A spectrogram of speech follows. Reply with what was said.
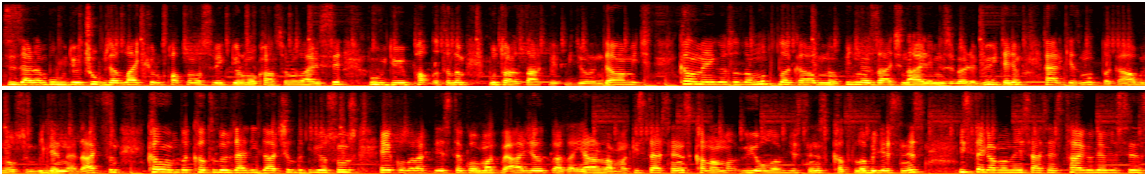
Sizlerden bu videoya çok güzel like, yorum patlaması bekliyorum. O kanser ailesi bu videoyu patlatalım. Bu tarz Dark Web videoların devamı için. Kanalıma ilgili da mutlaka abone olup bilmeniz için ailemizi böyle büyütelim. Herkes mutlaka abone olsun, bildirimleri de açsın. Kanalımda katıl özelliği de açıldı biliyorsunuz. Ek olarak destek olmak ve ayrıcalıklardan yararlanmak isterseniz kanalıma üye olabilirsiniz, katılabilirsiniz. Instagram'dan ne isterseniz takip edebilirsiniz.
